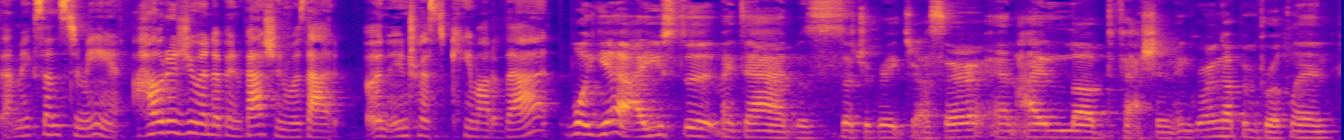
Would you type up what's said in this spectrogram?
That makes sense to me. How did you end up in fashion? Was that an interest came out of that? Well, yeah, I used to. My dad was such a great dresser, and I loved fashion. And growing up in Brooklyn,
